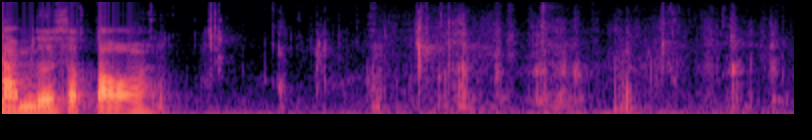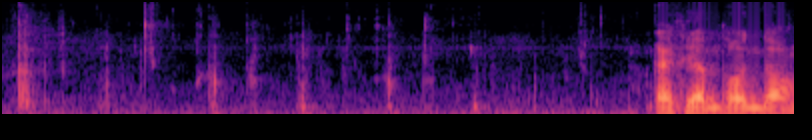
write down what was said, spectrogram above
ตามด้วยสตอ กระเทียมโทนดอง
